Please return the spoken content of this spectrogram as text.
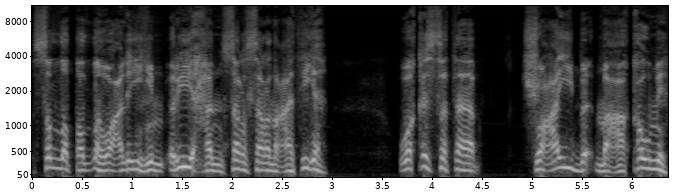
سلط الله عليهم ريحا صرصرا عاتية وقصة شعيب قومه قومه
